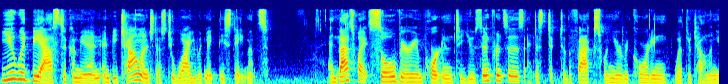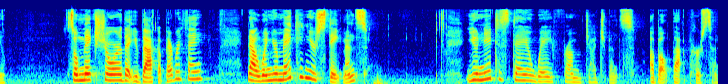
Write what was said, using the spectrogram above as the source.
you would be asked to come in and be challenged as to why you would make these statements. And that's why it's so very important to use inferences and to stick to the facts when you're recording what they're telling you. So make sure that you back up everything. Now, when you're making your statements, you need to stay away from judgments about that person.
